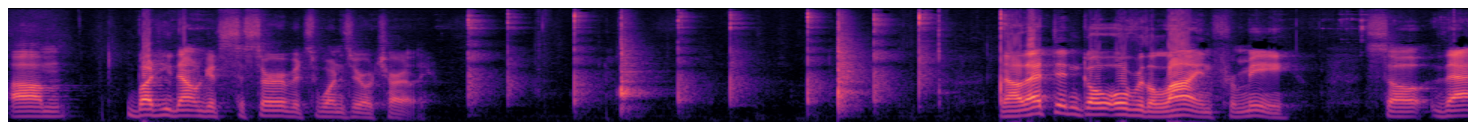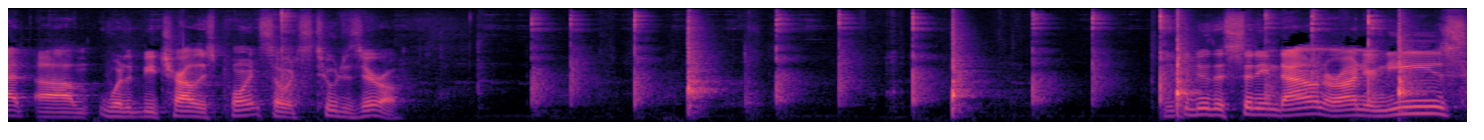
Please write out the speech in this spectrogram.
um, but he now gets to serve. It's 1-0 Charlie. Now that didn't go over the line for me. So that um, would be Charlie's point. So it's 2 to 0. You can do this sitting down or on your knees.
